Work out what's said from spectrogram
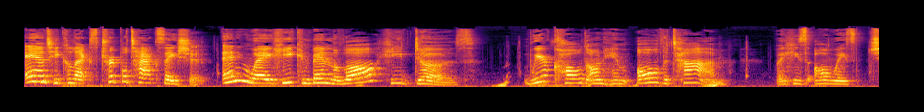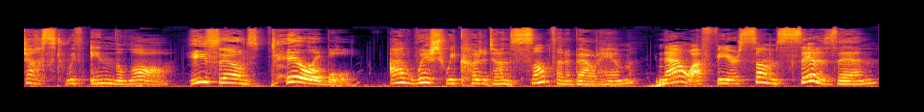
and he collects triple taxation. Any way he can bend the law, he does. We're called on him all the time, but he's always just within the law. He sounds terrible. I wish we could have done something about him. Now I fear some citizen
